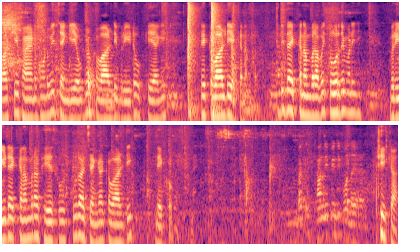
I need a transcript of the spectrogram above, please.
ਬਾਕੀ ਫੈਂਡ ਫੂਡ ਵੀ ਚੰਗੀ ਆਊਗਾ ਕੁਆਲਿਟੀ ਬਰੀਡ ਓਕੇ ਹੈਗੀ। ਤੇ ਕੁਆਲਿਟੀ ਇੱਕ ਨੰਬਰ ਇਹਦੀ ਤਾਂ ਇੱਕ ਨੰਬਰ ਆ ਬਈ ਤੋਰ ਦੇ ਮਾੜੀ ਜੀ। ਬਰੀਡ ਇੱਕ ਨੰਬਰ ਆ ਫੇਸ ਫੂਸ ਪੂਰਾ ਚੰਗਾ ਕੁਆਲਿਟੀ ਦੇਖੋ ਬਈ। ਬਾਕੀ ਖਾਂਦੀ ਪੀਂਦੀ ਫੁੱਲ ਯਾਰ। ਠੀਕ ਆ।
